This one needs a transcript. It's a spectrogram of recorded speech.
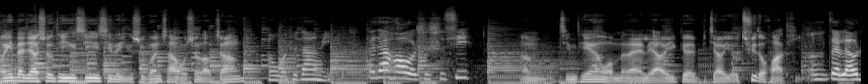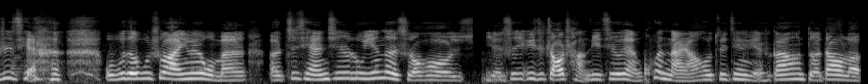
欢迎大家收听新一期的影视观察，我是老张。呃，我是大米。大家好，我是石溪。嗯，今天我们来聊一个比较有趣的话题。嗯，在聊之前，我不得不说啊，因为我们呃之前其实录音的时候也是一直找场地，其实有点困难。然后最近也是刚刚得到了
